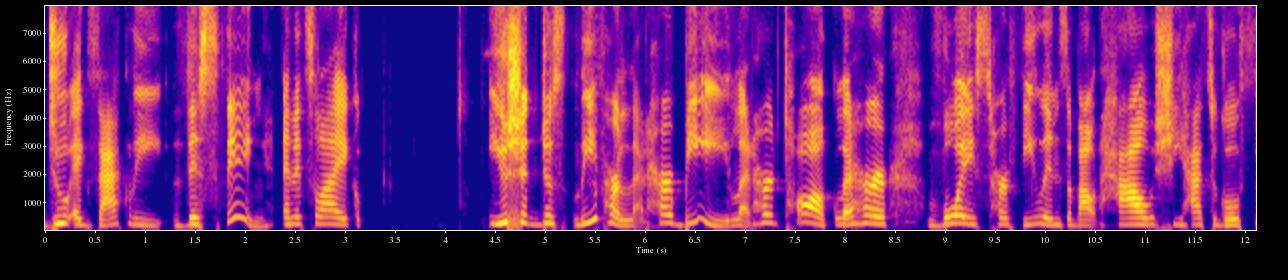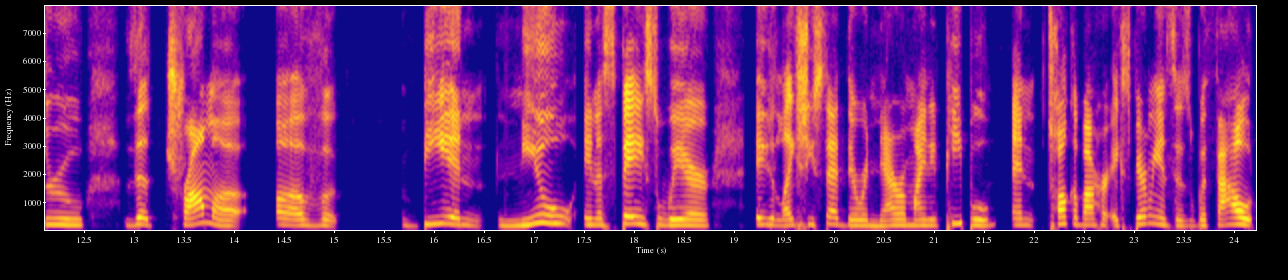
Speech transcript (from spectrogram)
do exactly this thing. And it's like you should just leave her let her be let her talk let her voice her feelings about how she had to go through the trauma of being new in a space where it, like she said there were narrow-minded people and talk about her experiences without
